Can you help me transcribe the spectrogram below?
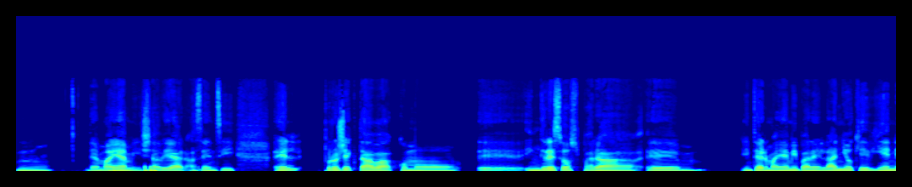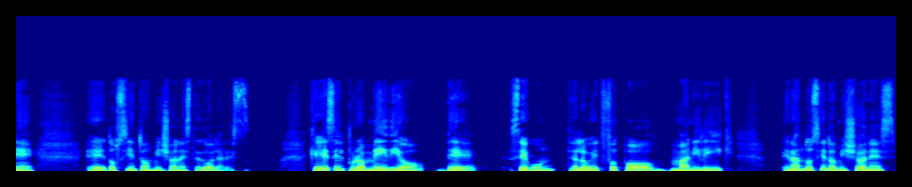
mm, de Miami, Xavier Asensi, él proyectaba como eh, ingresos para em, Inter Miami para el año que viene 200 eh, millones de dólares, que es el promedio de, según Deloitte Football Money League, eran 200 millones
